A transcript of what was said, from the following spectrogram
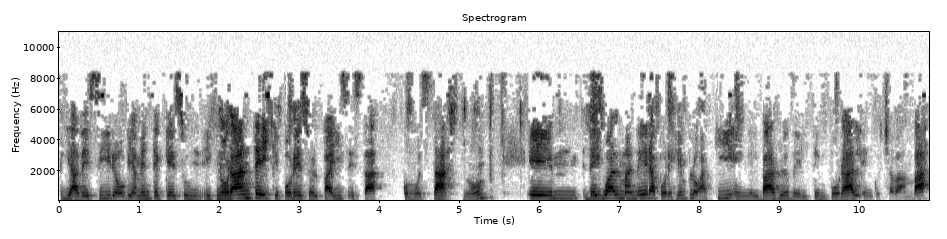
y a decir, obviamente, que es un ignorante y que por eso el país está como está, ¿no? Eh, de igual manera, por ejemplo, aquí en el barrio del Temporal, en Cochabamba,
